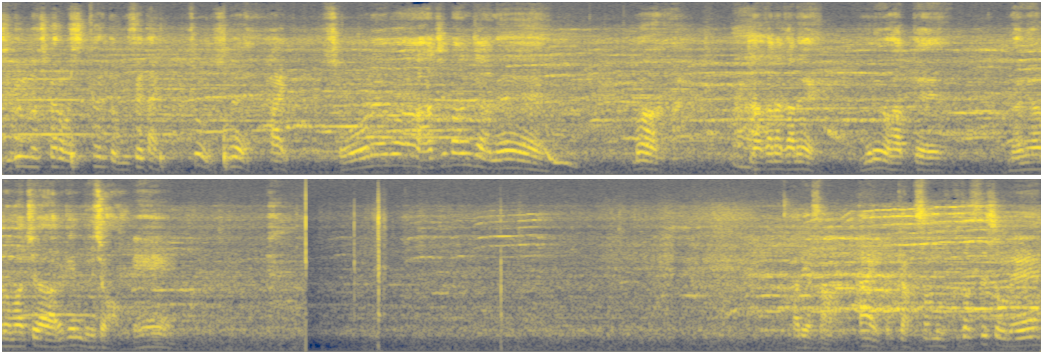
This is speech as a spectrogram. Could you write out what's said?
自分の力をしっかりと見せたい。そうですね。はい。それは街は歩けんでしょう。え有谷さん、はい。お客さんも複雑でしょうね。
